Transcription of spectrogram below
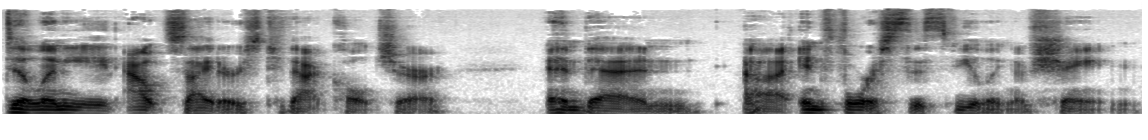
delineate outsiders to that culture and then uh, enforce this feeling of shame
